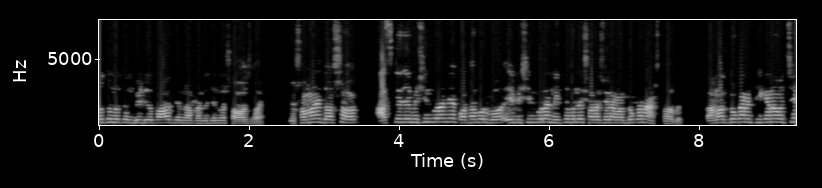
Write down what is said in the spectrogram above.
নতুন নতুন ভিডিও পাওয়ার জন্য আপনাদের জন্য সহজ হয়। তো সম্মানিত দর্শক আজকে যে মেশিনগুলো নিয়ে কথা বলব, এই মেশিনগুলো নিতে হলে সরাসরি আমার দোকানে আসতে হবে। তো আমার দোকানের ঠিকানা হচ্ছে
